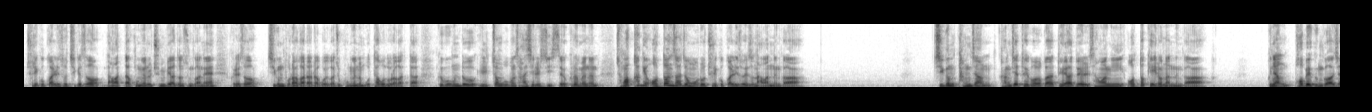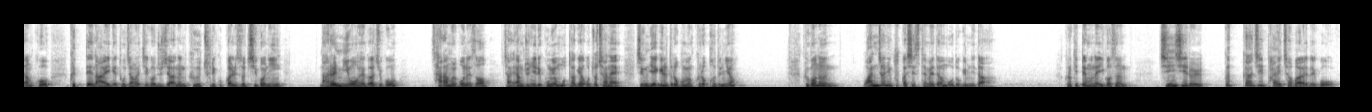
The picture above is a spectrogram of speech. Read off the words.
출입국 관리소 측에서 나왔다 공연을 준비하던 순간에 그래서 지금 돌아가라라고 해가지고 공연을 못 하고 돌아갔다. 그 부분도 일정 부분 사실일 수 있어요. 그러면은 정확하게 어떤 사정으로 출입국 관리소에서 나왔는가? 지금 당장 강제 퇴거가 돼야 될 상황이 어떻게 일어났는가? 그냥 법에 근거하지 않고 그때 나에게 도장을 찍어주지 않은 그 출입국 관리소 직원이 나를 미워해가지고 사람을 보내서 자 양준일이 공연 못하게 하고 쫓아내. 지금 얘기를 들어보면 그렇거든요. 그거는 완전히 국가 시스템에 대한 모독입니다. 그렇기 때문에 이것은 진실을 끝까지 파헤쳐 봐야 되고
